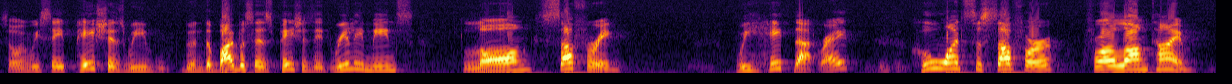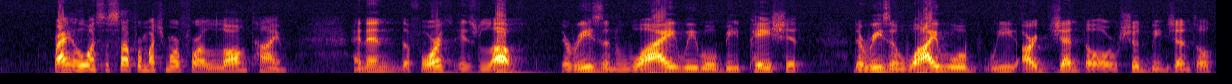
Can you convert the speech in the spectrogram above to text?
So when we say patience, we when the Bible says patience, it really means long suffering. We hate that, right? Who wants to suffer for a long time? Right? Who wants to suffer much more for a long time? And then the fourth is love. The reason why we will be patient. The reason why we are gentle or should be gentle.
